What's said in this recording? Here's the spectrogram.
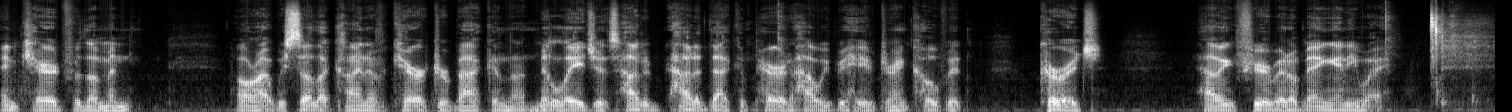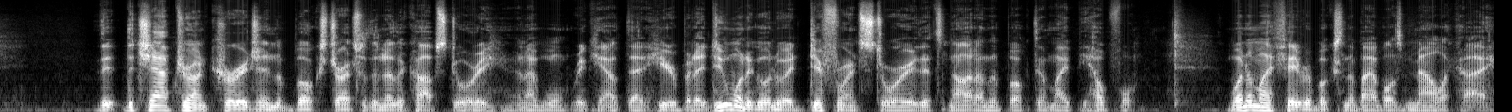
and cared for them. And all right, we saw that kind of character back in the Middle Ages. How did how did that compare to how we behaved during COVID? Courage, having fear but obeying anyway. The, the chapter on courage in the book starts with another cop story, and I won't recount that here, but I do want to go into a different story that's not on the book that might be helpful. One of my favorite books in the Bible is Malachi.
